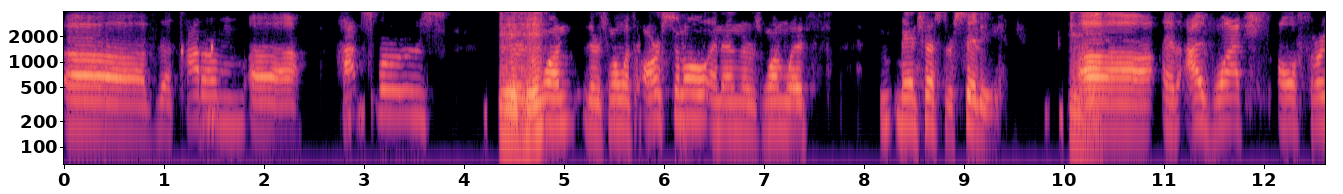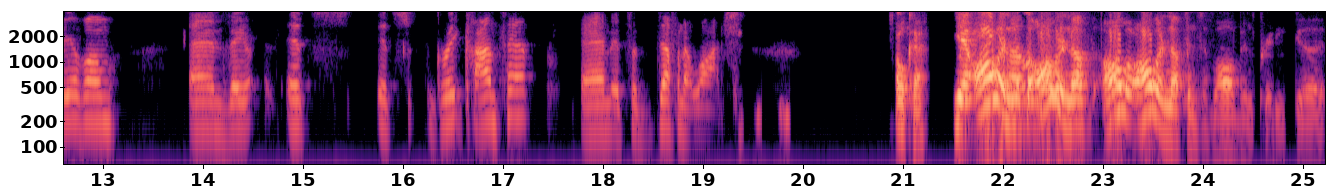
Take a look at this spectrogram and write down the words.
uh, the Tottenham uh, Hotspurs. There's mm-hmm. one. There's one with Arsenal, and then there's one with Manchester City. Mm-hmm. Uh, and I've watched all three of them, and they it's it's great content, and it's a definite watch. Okay. Yeah, all or nothing, all or nothing, all all or nothings have all been pretty good.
